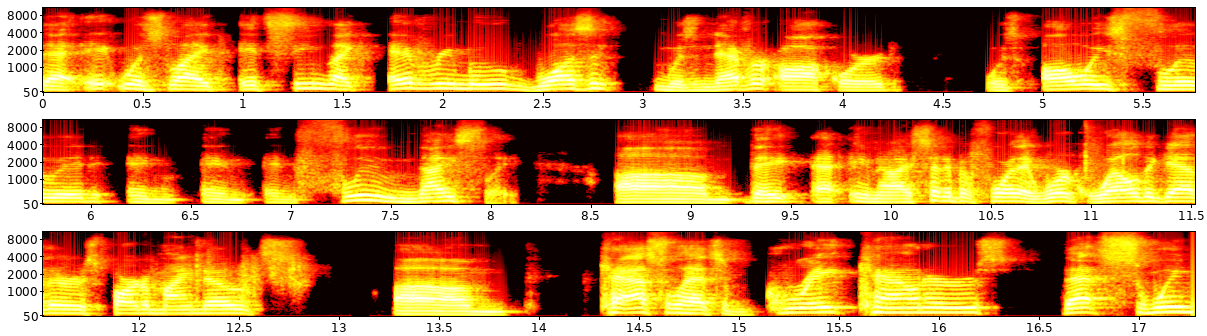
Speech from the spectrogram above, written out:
that it was like it seemed like every move wasn't was never awkward was always fluid and and and flew nicely um they uh, you know i said it before they work well together as part of my notes um castle had some great counters that swing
